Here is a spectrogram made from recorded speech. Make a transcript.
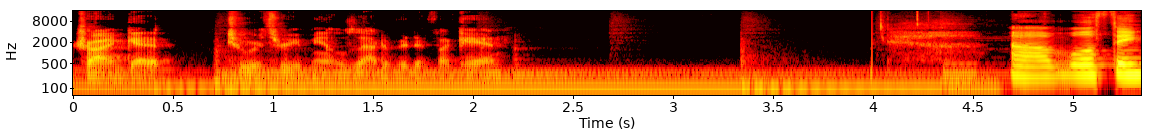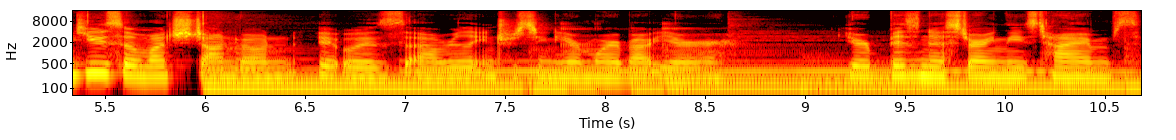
try and get two or three meals out of it if I can. Um, well, thank you so much, John Bone. It was uh, really interesting to hear more about your your business during these times.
